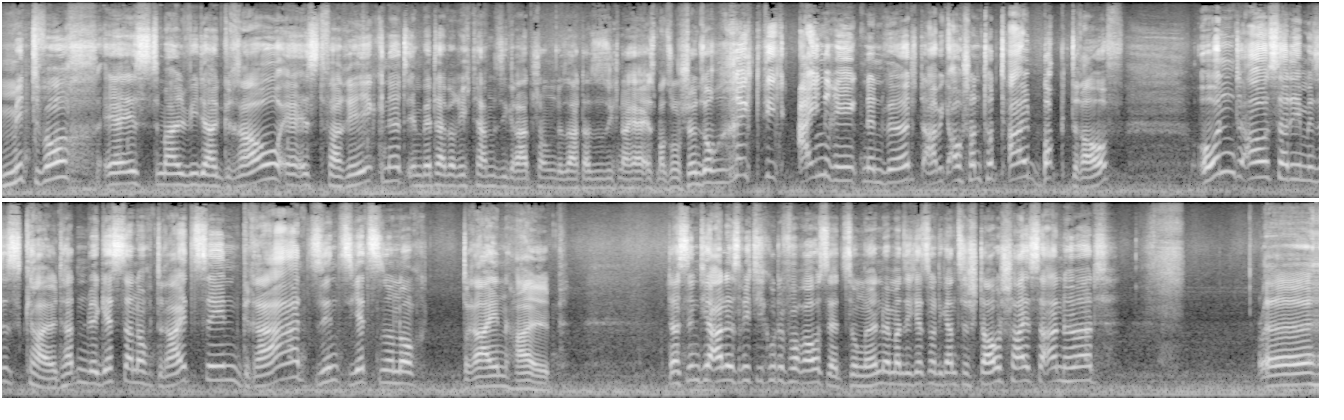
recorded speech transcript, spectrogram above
Mittwoch. Er ist mal wieder grau, er ist verregnet. Im Wetterbericht haben sie gerade schon gesagt, dass es sich nachher erstmal so schön so richtig einregnen wird. Da habe ich auch schon total Bock drauf. Und außerdem ist es kalt. Hatten wir gestern noch 13 Grad, sind es jetzt nur noch dreieinhalb. Das sind ja alles richtig gute Voraussetzungen. Wenn man sich jetzt noch die ganze Stauscheiße anhört, äh,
